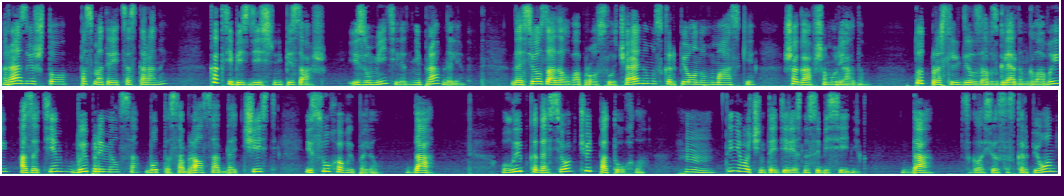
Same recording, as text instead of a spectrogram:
Разве что посмотреть со стороны. Как тебе здешний пейзаж? Изумителен, не правда ли? Дасё задал вопрос случайному скорпиону в маске, шагавшему рядом. Тот проследил за взглядом главы, а затем выпрямился, будто собрался отдать честь, и сухо выпалил. «Да». Улыбка Дасё чуть потухла. «Хм, ты не очень-то интересный собеседник». «Да», — согласился Скорпион,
